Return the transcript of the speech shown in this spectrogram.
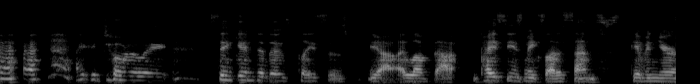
I could totally sink into those places. Yeah, I love that. Pisces makes a lot of sense given your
